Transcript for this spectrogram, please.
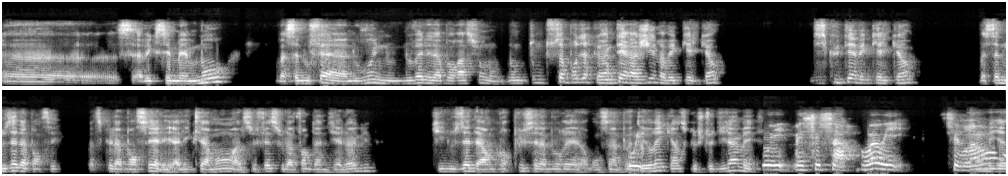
euh, avec ces mêmes mots, bah, ça nous fait à nouveau une nouvelle élaboration. Donc, donc tout ça pour dire qu'interagir avec quelqu'un, discuter avec quelqu'un, bah, ça nous aide à penser. Parce que la pensée, elle est, elle est clairement, elle se fait sous la forme d'un dialogue qui nous aide à encore plus élaborer. Alors bon, c'est un peu théorique hein, ce que je te dis là, mais oui, mais c'est ça. Oui, oui, c'est vraiment. il y a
